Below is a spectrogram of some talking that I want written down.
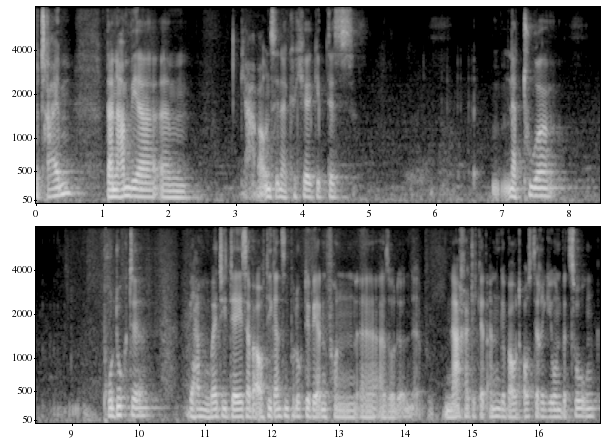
betreiben. Dann haben wir ähm, ja, bei uns in der Küche gibt es Naturprodukte. Wir haben Veggie Days, aber auch die ganzen Produkte werden von äh, also Nachhaltigkeit angebaut, aus der Region bezogen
